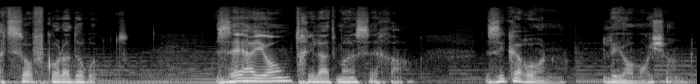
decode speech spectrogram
עד סוף כל הדורות. זה היום תחילת מעשיך, זיכרון ליום ראשון.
